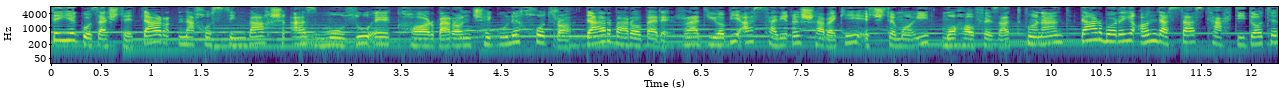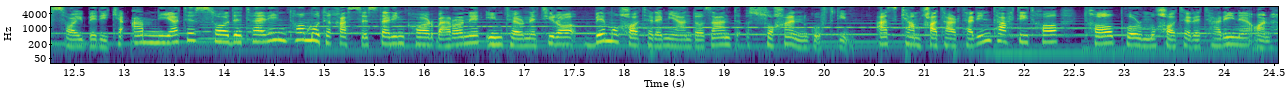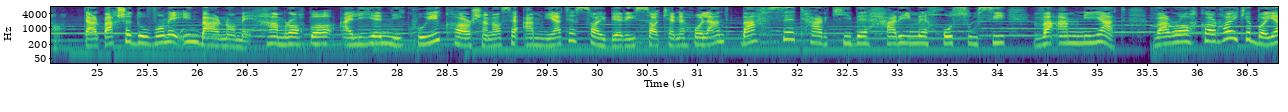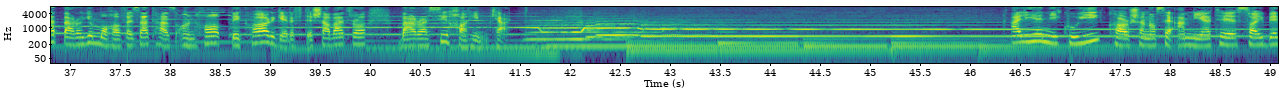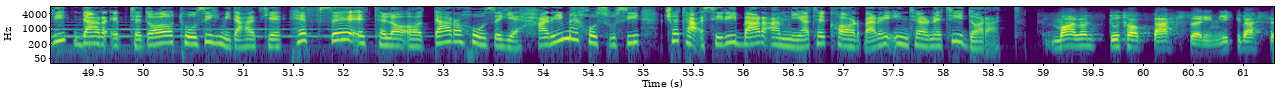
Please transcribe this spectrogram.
هفته گذشته در نخستین بخش از موضوع کاربران چگونه خود را در برابر ردیابی از طریق شبکه اجتماعی محافظت کنند درباره آن دسته از تهدیدات سایبری که امنیت ساده ترین تا متخصص ترین کاربران اینترنتی را به مخاطره می اندازند سخن گفتیم. از کم خطرترین تهدیدها تا پرمخاطره ترین آنها در بخش دوم این برنامه همراه با علی نیکویی کارشناس امنیت سایبری ساکن هلند بحث ترکیب حریم خصوصی و امنیت و راهکارهایی که باید برای محافظت از آنها به کار گرفته شود را بررسی خواهیم کرد. علی نیکویی کارشناس امنیت سایبری در ابتدا توضیح می دهد که حفظ اطلاعات در حوزه حریم خصوصی چه تأثیری بر امنیت کاربر اینترنتی دارد. ما الان دو تا بحث داریم یکی بحث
